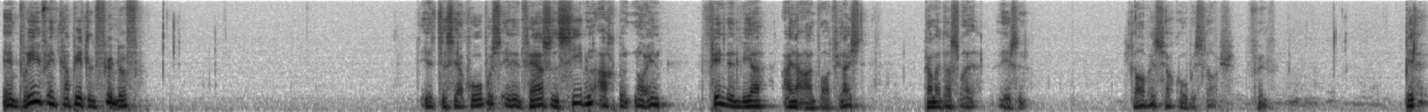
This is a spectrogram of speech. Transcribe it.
Im Brief in Kapitel 5 des Jakobus in den Versen 7, 8 und 9 finden wir eine Antwort. Vielleicht kann man das mal lesen. Ich glaube, es ist Jakobus, glaube ich, 5. Bitte?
